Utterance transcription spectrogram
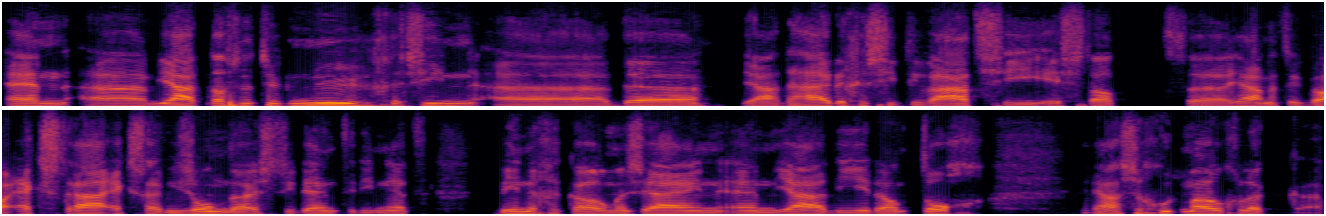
En uh, ja, dat is natuurlijk nu gezien uh, de, ja, de huidige situatie, is dat ja, natuurlijk wel extra, extra bijzonder. Studenten die net binnengekomen zijn en ja, die je dan toch ja, zo goed mogelijk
